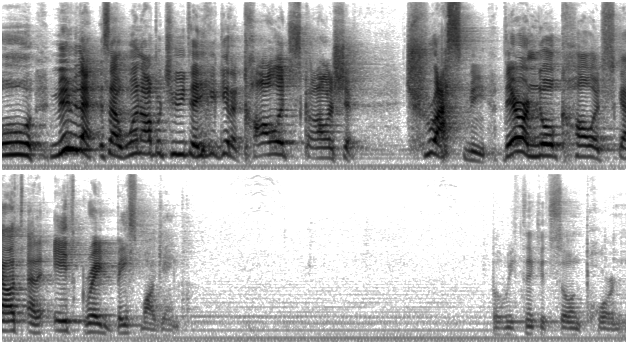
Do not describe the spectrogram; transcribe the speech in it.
Oh, maybe that is that one opportunity that he could get a college scholarship. Trust me, there are no college scouts at an eighth grade baseball game. But we think it's so important.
